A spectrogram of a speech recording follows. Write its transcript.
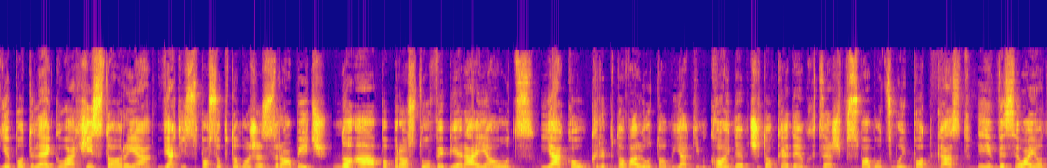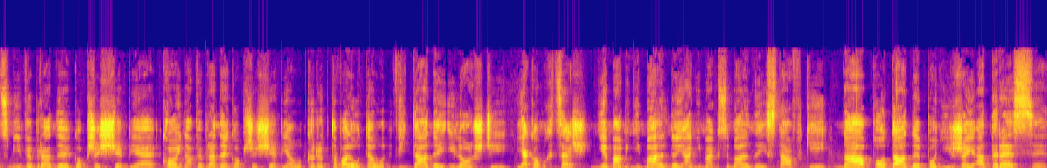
Niepodległa Historia. W jaki sposób to możesz zrobić? No a po prostu wybierając jaką kryptowalutą, jakim coinem czy tokenem chcesz wspomóc mój podcast i wysyłając mi wybranego przez siebie coina wybranego przez siebie, kryptowalutę w danej ilości, jaką chcesz. Nie ma minimalnej ani maksymalnej stawki na podane poniżej adresy.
